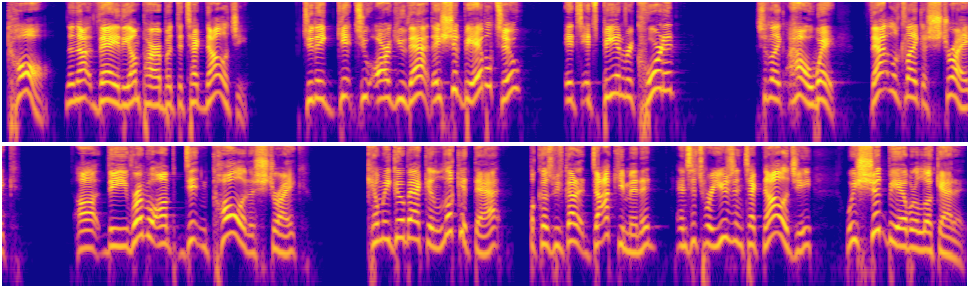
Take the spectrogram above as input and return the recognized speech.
call? They're not they, the umpire, but the technology. Do they get to argue that? They should be able to. It's it's being recorded. So like, oh wait, that looked like a strike. Uh, the robo ump didn't call it a strike. Can we go back and look at that because we've got it documented? And since we're using technology, we should be able to look at it.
